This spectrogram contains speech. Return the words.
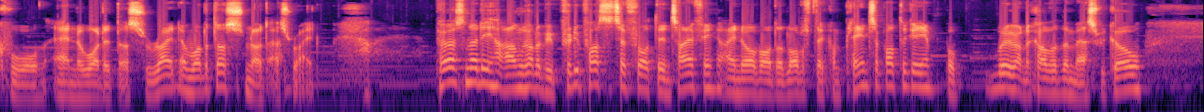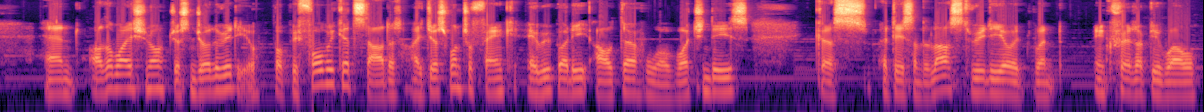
cool and what it does right and what it does not as right. Personally, I'm going to be pretty positive throughout the entire thing. I know about a lot of the complaints about the game, but we're going to cover them as we go. And otherwise, you know, just enjoy the video. But before we get started, I just want to thank everybody out there who are watching these, because at least on the last video, it went incredibly well.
